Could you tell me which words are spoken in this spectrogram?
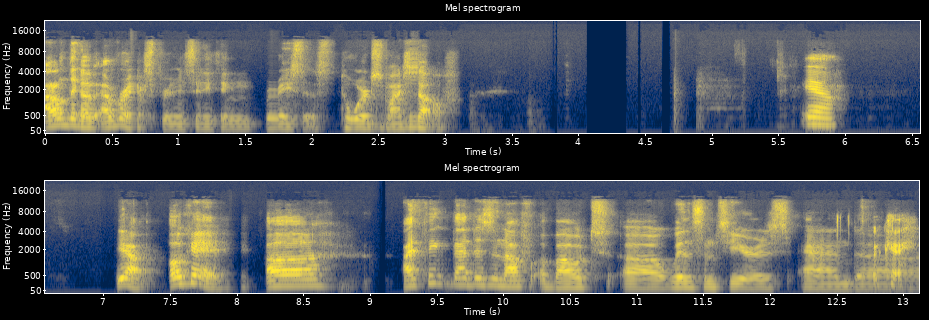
I don't think I've ever experienced anything racist towards myself. Yeah. Yeah. Okay. Uh, I think that is enough about uh Winsome Sears and uh, Okay.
